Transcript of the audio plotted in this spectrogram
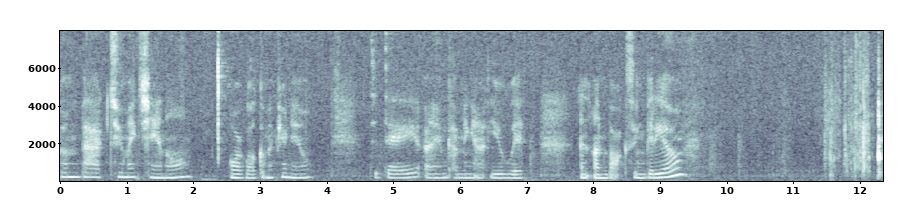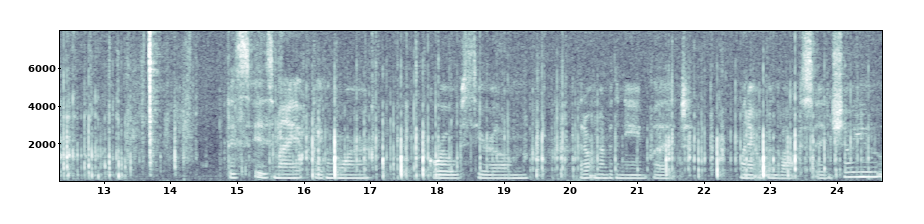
welcome back to my channel, or welcome if you're new. Today I am coming at you with an unboxing video. This is my Vegamour Grow Serum. I don't remember the name, but when I open the box and show you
